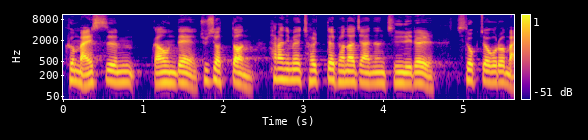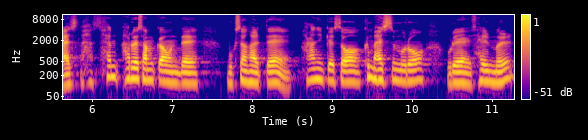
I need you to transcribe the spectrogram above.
그 말씀 가운데 주셨던 하나님의 절대 변하지 않는 진리를 지속적으로 말, 삶, 하루의 삶 가운데 묵상할 때 하나님께서 그 말씀으로 우리의 삶을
